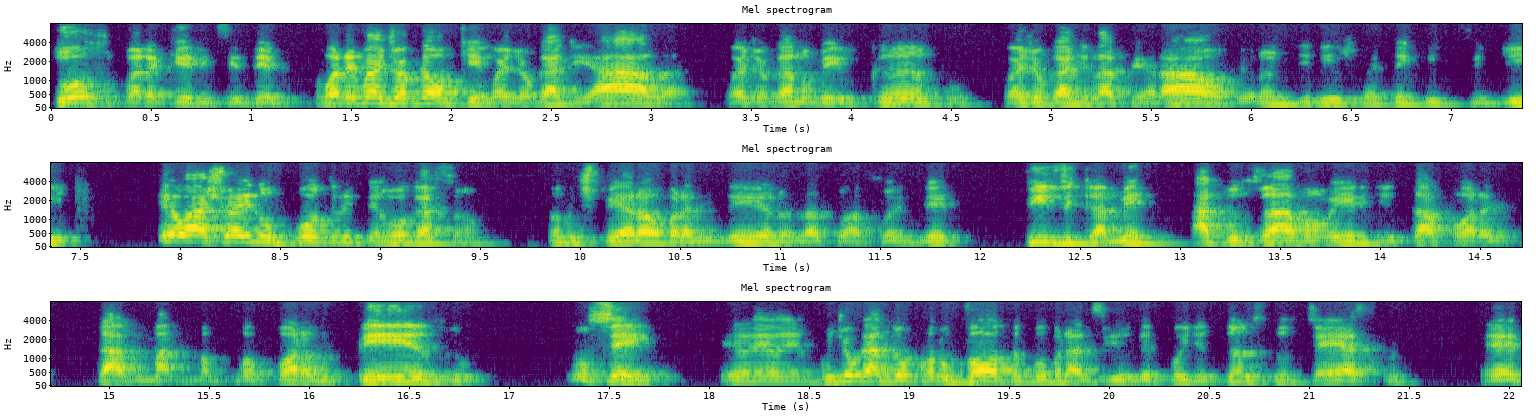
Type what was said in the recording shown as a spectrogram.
torço para que ele se dê. Agora ele vai jogar o quê? Vai jogar de ala? Vai jogar no meio-campo? Vai jogar de lateral? Fernando Diniz vai ter que decidir. Eu acho aí num ponto de interrogação. Vamos esperar o brasileiro, as atuações dele, fisicamente. Acusavam ele de estar fora, estar fora do peso. Não sei. Eu, eu, o jogador, quando volta para o Brasil, depois de tanto sucesso, é,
